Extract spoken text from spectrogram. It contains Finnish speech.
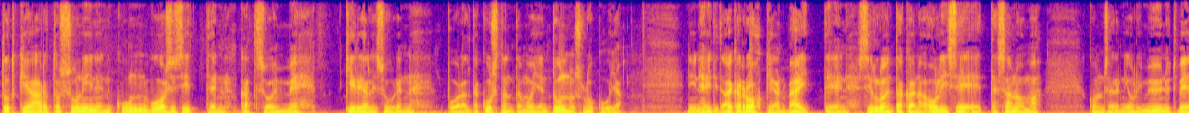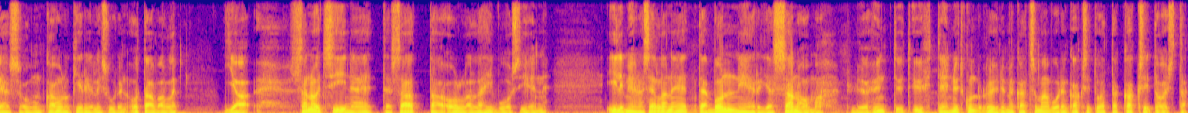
Tutkija Arto Suninen, kun vuosi sitten katsoimme kirjallisuuden puolelta kustantamojen tunnuslukuja, niin heitit aika rohkean väitteen. Silloin takana oli se, että Sanoma konserni oli myynyt VSOun kaunokirjallisuuden Otavalle ja sanoit siinä, että saattaa olla lähivuosien ilmiönä sellainen, että Bonnier ja Sanoma lyö hynttyyt yhteen. Nyt kun ryhdymme katsomaan vuoden 2012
